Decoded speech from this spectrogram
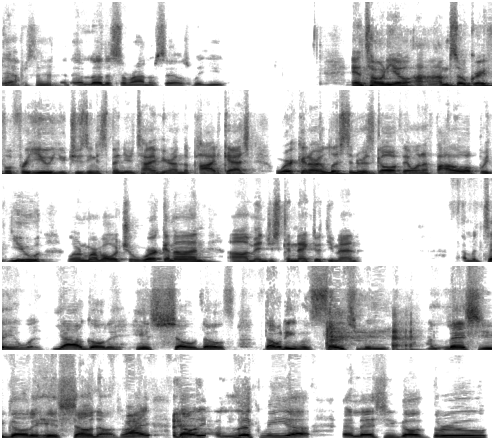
Yeah. 100%. And they'll love to surround themselves with you. Antonio, I'm so grateful for you, you choosing to spend your time here on the podcast. Where can our listeners go if they want to follow up with you, learn more about what you're working on, um, and just connect with you, man? I'm gonna tell you what, y'all go to his show notes. Don't even search me unless you go to his show notes, right? Don't even look me up unless you go through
